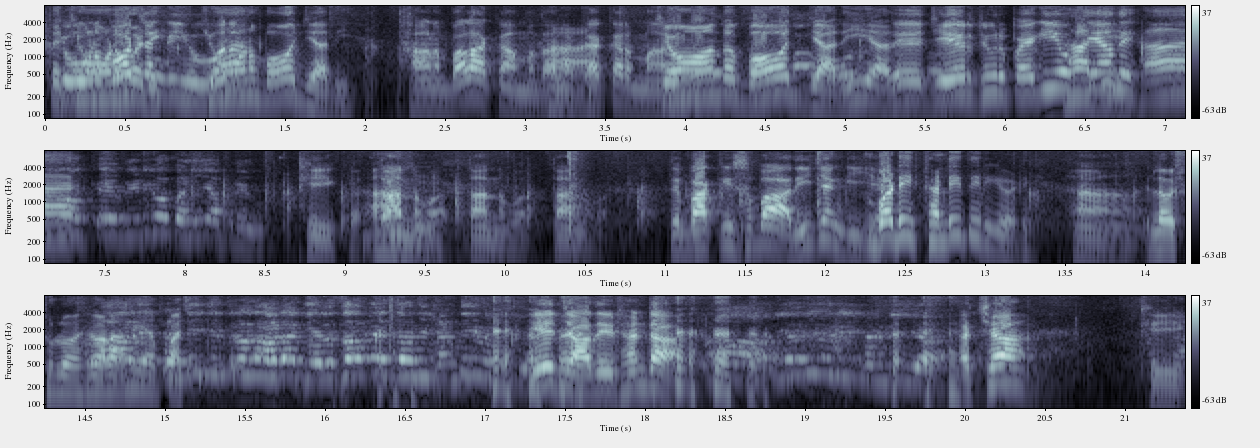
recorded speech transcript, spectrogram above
ਤੇ ਚੋਣ ਬਹੁਤ ਚੰਗੀ ਹੋਊ ਨਾ। ਚੋਣ ਬਹੁਤ ਜ਼ਿਆਦੀ। ਥਣ ਵਾਲਾ ਕੰਮ ਦਾ ਲੱਗਾ ਕਰਮਾਂ। ਚੋਣ ਤਾਂ ਬਹੁਤ ਜ਼ਿਆਦੀ ਆ ਤੇ ਜੇਰ ਜੂਰ ਪੈ ਗਈ ਓਕਿਆਂ ਦੇ ਹਾਂ। ਓਕੇ ਵੀਡੀਓ ਬਣੀ ਆਪਣੇ ਕੋਲ। ਠੀਕ ਆ। ਧੰਨਵਾਦ ਧੰਨਵਾਦ ਧੰਨਵਾਦ। ਤੇ ਬਾਕੀ ਸੁਭਾਅ ਦੀ ਚੰਗੀ ਆ। ਬੜੀ ਠੰਡੀ ਧੀਰੀ ਬੜੀ। ਹਾਂ। ਲੋਸ਼ੂ ਲੋਸ਼ ਵਾਲਾ ਨਹੀਂ ਆਪਾਂ। ਠੰਡੀ ਜਿਸ ਤਰ੍ਹਾਂ ਦਾ ਸਾਡਾ ਗਿੱਲ ਸਾਹਿਬ ਇਦਾਂ ਦੀ ਠੰਡੀ ਹੋਈ ਇਹ ਜਿਆਦੇ ਠੰਡਾ। ਹਾਂ ਇਹ ਵੀ ਬੜੀ ਠੰਡੀ ਆ। ਅੱਛਾ ਠੀਕ।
